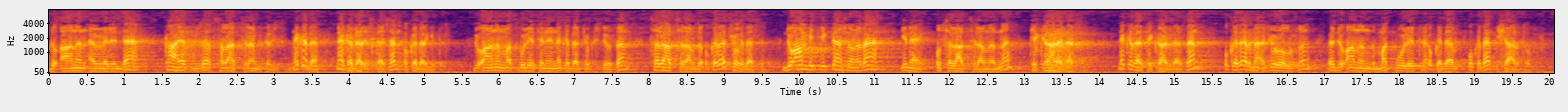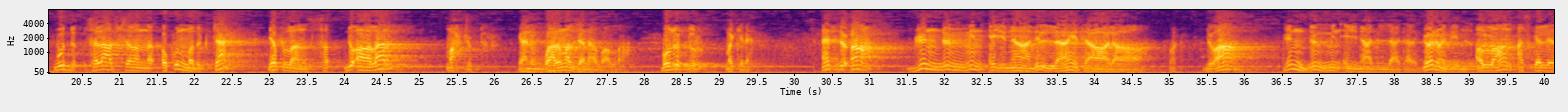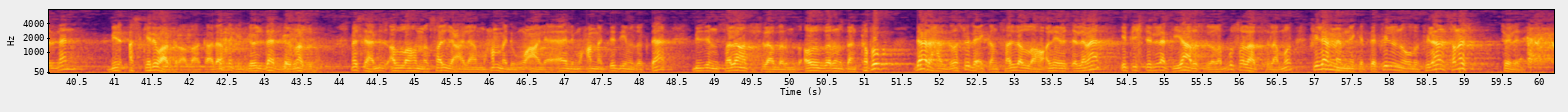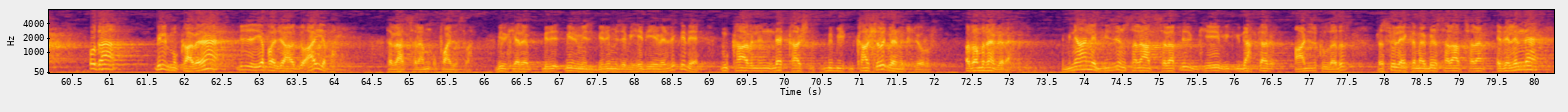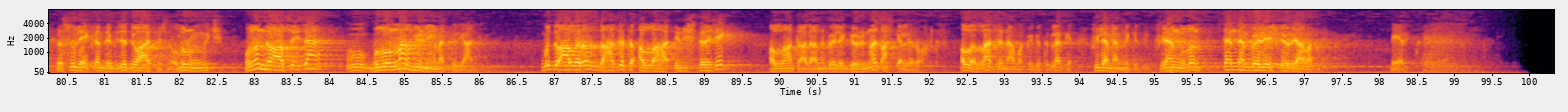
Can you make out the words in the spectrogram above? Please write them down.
duanın evvelinde gayet güzel salat selam getireceksin. Ne kadar? Ne kadar istersen o kadar getir. Duanın makbuliyetini ne kadar çok istiyorsan salat selamı da o kadar çok edersin. Duan bittikten sonra da yine o salat selamlarını tekrar edersin. Ne kadar tekrar edersen o kadar mecbur olursun ve duanın makbuliyetine o kadar o kadar işaret olur. Bu salat selamlar okunmadıkça yapılan dualar mahcuptur. Yani varmaz Cenab-ı Allah. Bozuktur makine. Et-dua cündün min ecnadillahi teala. Bak dua cündün min ecnadillahi teala. Görmediğimiz Allah'ın askerlerinden bir askeri vardır Allah Teala'nın ki gözler görmez onu. Mesela biz Allahümme salli ala Muhammedin ve ala ali Muhammed dediğimiz vakitte bizim salat-ı selamlarımızı ağızlarımızdan kapıp derhal Resul-i Ekrem sallallahu aleyhi ve selleme yetiştirirler ki ya Resulallah bu salat-ı selamı filan memlekette filan oğlu filan sana söyledi. O da bil mukabele bize yapacağı duayı yapar. Salat-ı selamın faydası var. Bir kere bir, birimiz birimize bir hediye verdik mi de mukabilinde karşılık, bir, bir karşılık vermek istiyoruz. Adamına göre. Binaenle bizim salat-ı selam, biz ki günahkar aciz kullarız. Resul-i Ekrem'e bir salat selam edelim de Resul-i Ekrem de bize dua etmesin. Olur mu hiç? Onun duası ise bu bulunmaz bir nimettir yani. Bu dualarımız da Hazreti Allah'a eriştirecek allah Teala'nın böyle görünmez askerleri vardır. Allah'lar Cenab-ı Hakk'a götürürler ki filan memleketi, filan bulun senden böyle istiyor ya Rabbi diyerek.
